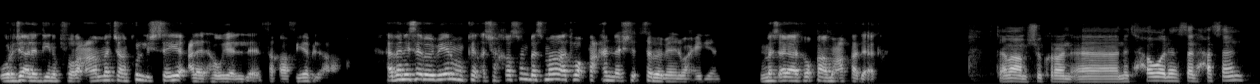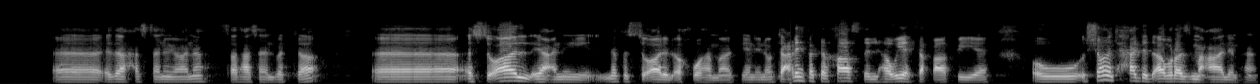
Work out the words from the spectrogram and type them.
ورجال الدين بصورة عامة كان كلش سيء على الهوية الثقافية بالعراق. هذين سببين ممكن أشخصهم بس ما أتوقع أن السببين الوحيدين. المسألة أتوقع معقدة أكثر. تمام شكرا. آه نتحول هسه لحسن. آه إذا حسن ويانا أستاذ حسن البكاء آه السؤال يعني نفس سؤال الأخوة همات يعني إنه تعريفك الخاص للهوية الثقافية وشلون تحدد أبرز معالمها؟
